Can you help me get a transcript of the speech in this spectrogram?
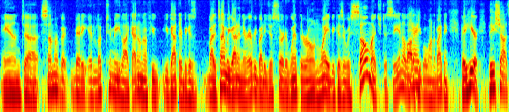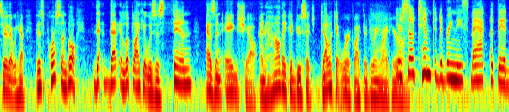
and uh, some of it, Betty, it looked to me like I don't know if you you got there because by the time we got in there, everybody just sort of went their own way because there was so much to see, and a lot Very- of people want to buy things. But here, these shots here that we have, this porcelain bowl, that, that it looked like it was as thin as an eggshell, and how they could do such delicate work like they're doing right here. You're so tempted to bring these back, but they,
